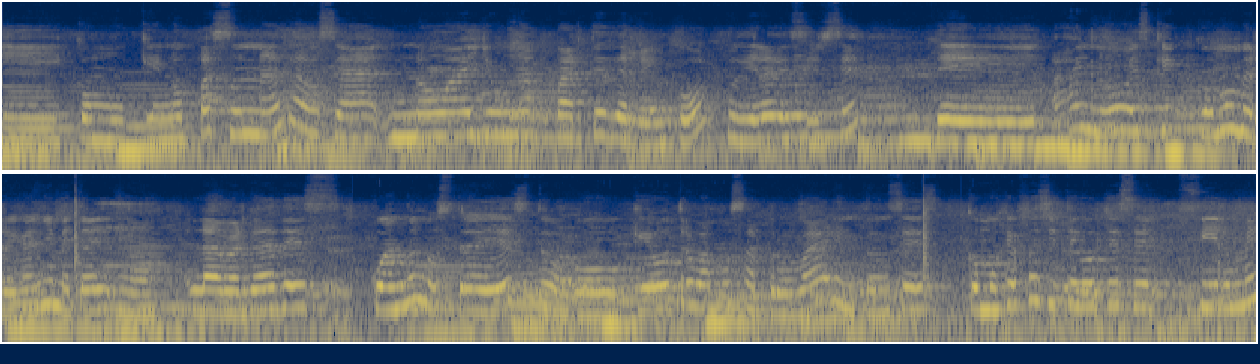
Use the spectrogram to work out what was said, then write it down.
y como que no pasó nada, o sea, no hay una parte de rencor, pudiera decirse, de, ay no, es que cómo me regaña y me trae, no, la verdad es cuándo nos trae esto o qué otro vamos a probar, entonces como jefa sí tengo que ser firme,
